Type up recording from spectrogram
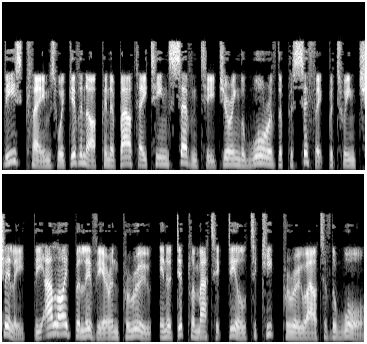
these claims were given up in about 1870 during the War of the Pacific between Chile, the Allied Bolivia and Peru, in a diplomatic deal to keep Peru out of the war.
